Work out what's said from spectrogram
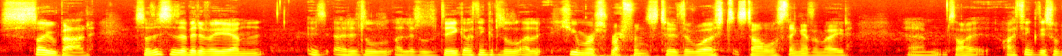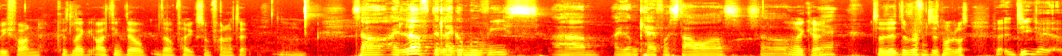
so bad. So this is a bit of a um, is a little a little dig. I think a little a humorous reference to the worst Star Wars thing ever made. Um, so I, I think this will be fun because like I think they'll they'll poke some fun at it. Um, So I love the Lego movies. Um, I don't care for Star Wars. So Okay. yeah. so the, the references might be lost. But do you, uh,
